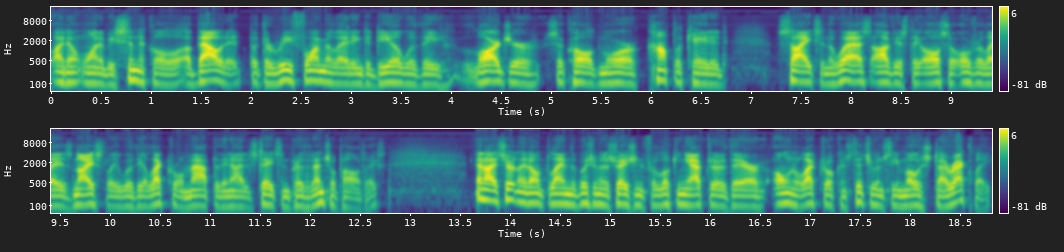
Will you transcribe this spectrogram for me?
I don't want to be cynical about it, but the reformulating to deal with the larger, so called more complicated sites in the West obviously also overlays nicely with the electoral map of the United States in presidential politics. And I certainly don't blame the Bush administration for looking after their own electoral constituency most directly.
